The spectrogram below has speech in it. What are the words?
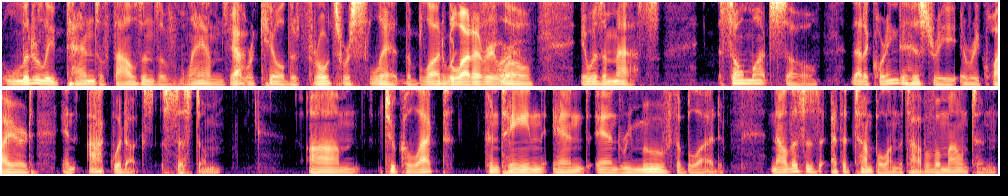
literally tens of thousands of lambs Yeah. that were killed. Their throats were slit. The blood would Blood everywhere. flow. It was a mess. So much so that, according to history, it required an aqueduct system um, to collect, contain, and and remove the blood. Now, this is at the temple on the top of a mountain.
